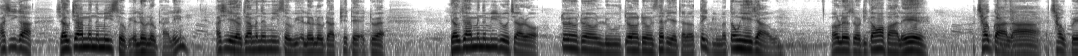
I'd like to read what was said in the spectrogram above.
အာရှိကယောက်ျားမင်းသမီးဆိုပြီးအလုပ်လုပ်တာလေအာရှိကယောက်ျားမင်းသမီးဆိုပြီးအလုပ်လုပ်တာဖြစ်တဲ့အတွက်ယောက်ျားမင်းသမီးတို့ကျတော့တွန်းတွန်းလူတွန်းတွန်းဇက်တွေကကျတော့တိတ်ပြီးမတုံးရဲကြဘူးဟုတ်လဲဆိုတော့ဒီကောင်ကဘာလဲ အချောက်ကလားအချောက်ပဲ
